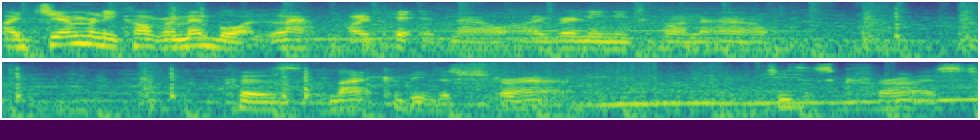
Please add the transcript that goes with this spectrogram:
I generally can't remember what lap I've hitted now. I really need to find that out. Because that could be the strat. Jesus Christ.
